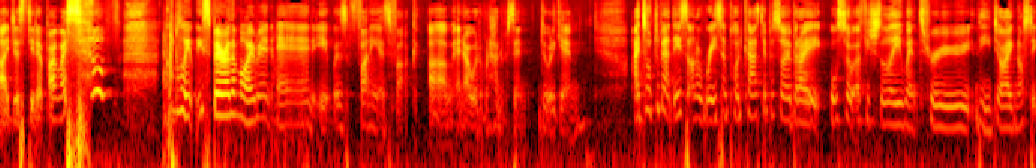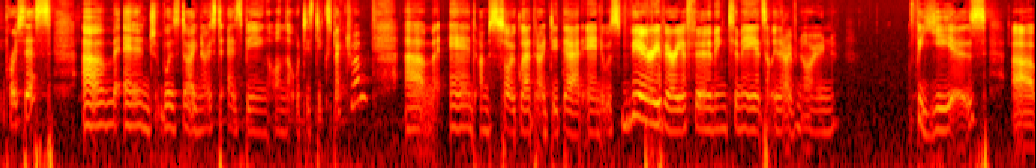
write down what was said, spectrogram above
I just did it by myself completely spare of the moment and it was funny as fuck. Um, and I would 100% do it again. I talked about this on a recent podcast episode, but I also officially went through the diagnostic process um, and was diagnosed as being on the autistic spectrum. Um, and I'm so glad that I did that. And it was very, very affirming to me. It's something that I've known for years. Um,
